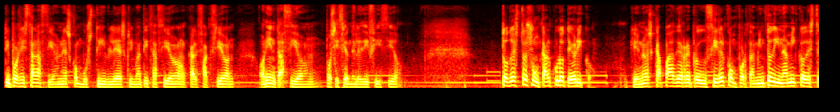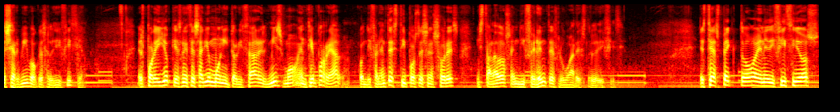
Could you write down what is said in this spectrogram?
tipos de instalaciones, combustibles, climatización, calefacción, orientación, posición del edificio. Todo esto es un cálculo teórico, que no es capaz de reproducir el comportamiento dinámico de este ser vivo que es el edificio. Es por ello que es necesario monitorizar el mismo en tiempo real, con diferentes tipos de sensores instalados en diferentes lugares del edificio. Este aspecto en edificios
